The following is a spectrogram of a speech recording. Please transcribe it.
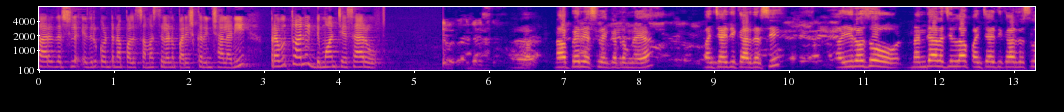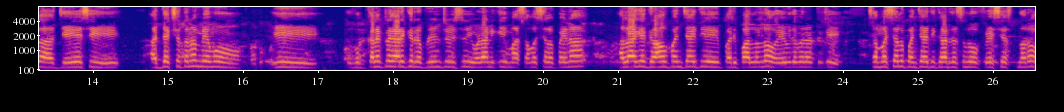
కార్యదర్శులు ఎదుర్కొంటున్న పలు సమస్యలను పరిష్కరించాలని ప్రభుత్వాన్ని డిమాండ్ చేశారు. నా పేరు ఎస్ వెంకటరమణయ్య. పంచాయతీ కార్యదర్శి. ఈరోజు నంద్యాల జిల్లా పంచాయతీ కార్యదర్శుల జేఏసీ అధ్యక్షతన మేము ఈ కలెక్టర్ గారికి రిప్రజెంటేషన్ ఇవ్వడానికి మా సమస్యలపైన అలాగే గ్రామ పంచాయతీ పరిపాలనలో ఏ విధమైనటువంటి సమస్యలు పంచాయతీ కార్యదర్శులు ఫేస్ చేస్తున్నారో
